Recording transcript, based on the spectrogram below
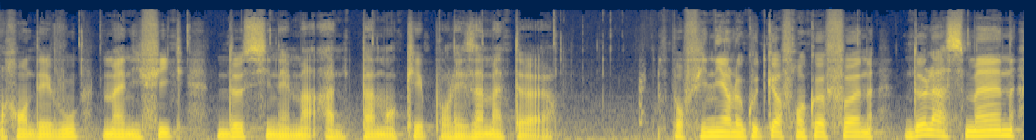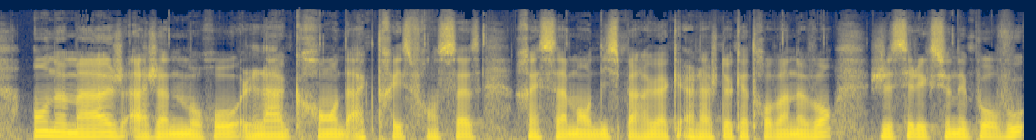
rendez-vous magnifique de cinéma à ne pas manquer pour les amateurs. Pour finir, le coup de cœur francophone de la semaine, en hommage à Jeanne Moreau, la grande actrice française récemment disparue à l'âge de 89 ans, j'ai sélectionné pour vous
